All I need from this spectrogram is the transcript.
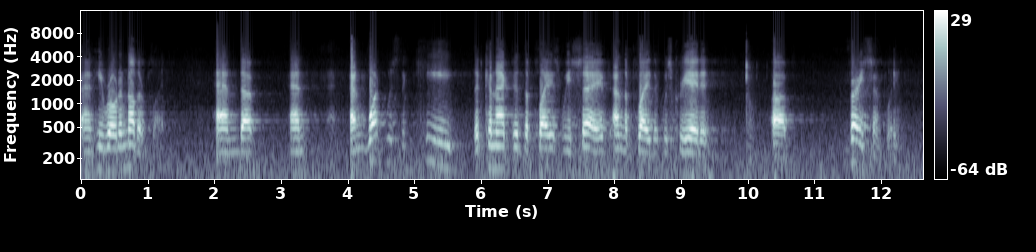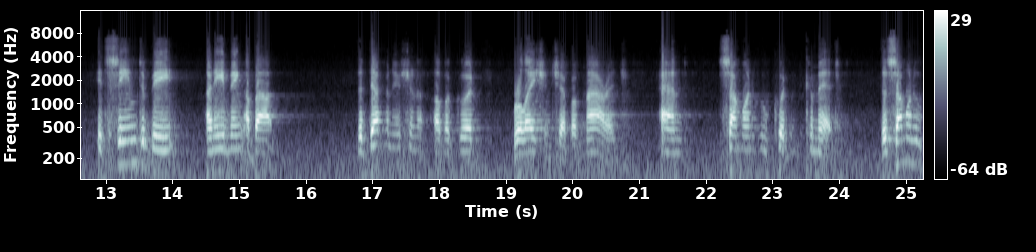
and he wrote another play. And uh, and and what was the key that connected the plays we saved and the play that was created? Uh, very simply, it seemed to be an evening about the definition of a good relationship, of marriage, and someone who couldn't commit. The someone who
